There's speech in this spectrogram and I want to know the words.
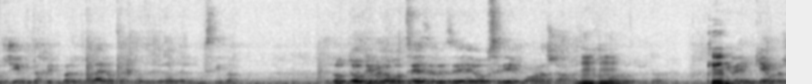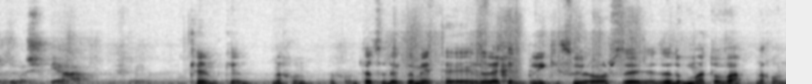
כמו שאם תחליט בלילה, הופך את זה, לא יודע, מסיבה. זה לא טוב לי ואני לא רוצה את זה וזה עושה לי זה מהמם. לא. כן, אם כן, משהו שזה משפיע. כן, כן, נכון, נכון, אתה צודק, באמת אה, ללכת בלי כיסוי ראש זה, זה דוגמה טובה, נכון,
